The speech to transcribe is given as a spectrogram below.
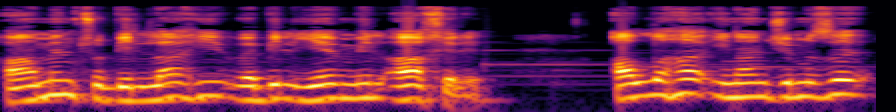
Amentu billahi ve bil yevmil ahiri. Allah'a inancımızı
